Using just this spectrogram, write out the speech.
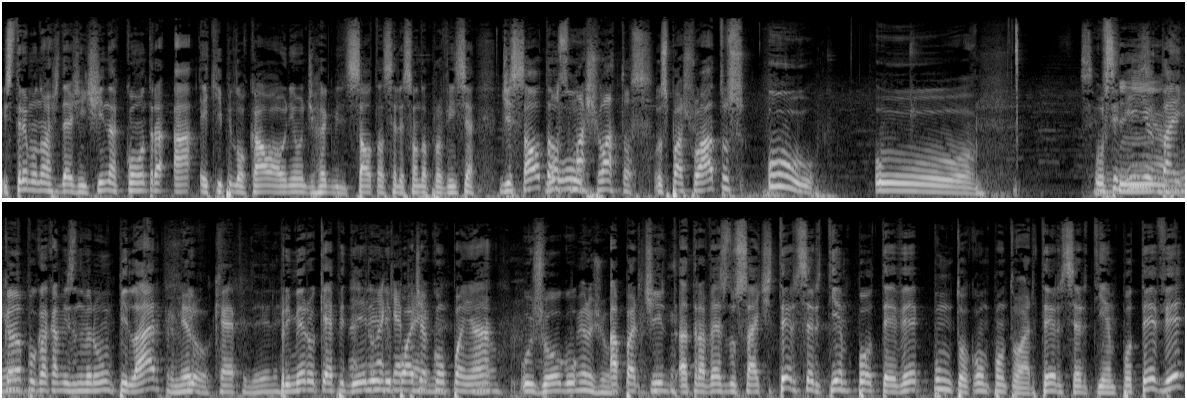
extremo norte da Argentina, contra a equipe local, a União de Rugby de Salta, a seleção da província de Salta. Os o, Machuatos. Os Pachuatos. O o. O Sininho tá em campo com a camisa número 1, um, pilar. Primeiro cap dele. Primeiro cap dele, não, não é ele pode ainda. acompanhar não. o jogo, jogo, a partir através do site tercertiempotv.com.ar. Tercertiempotv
